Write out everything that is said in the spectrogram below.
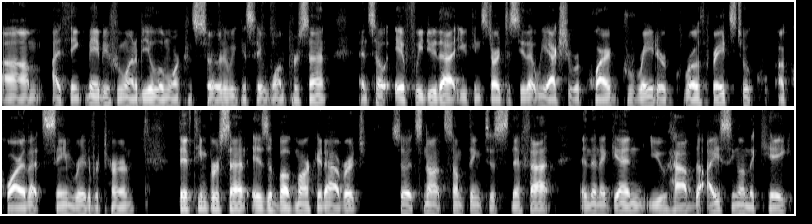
um, I think maybe if we want to be a little more conservative, we can say 1%. And so if we do that, you can start to see that we actually require greater growth rates to acquire that same rate of return. 15% is above market average. So it's not something to sniff at. And then again, you have the icing on the cake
